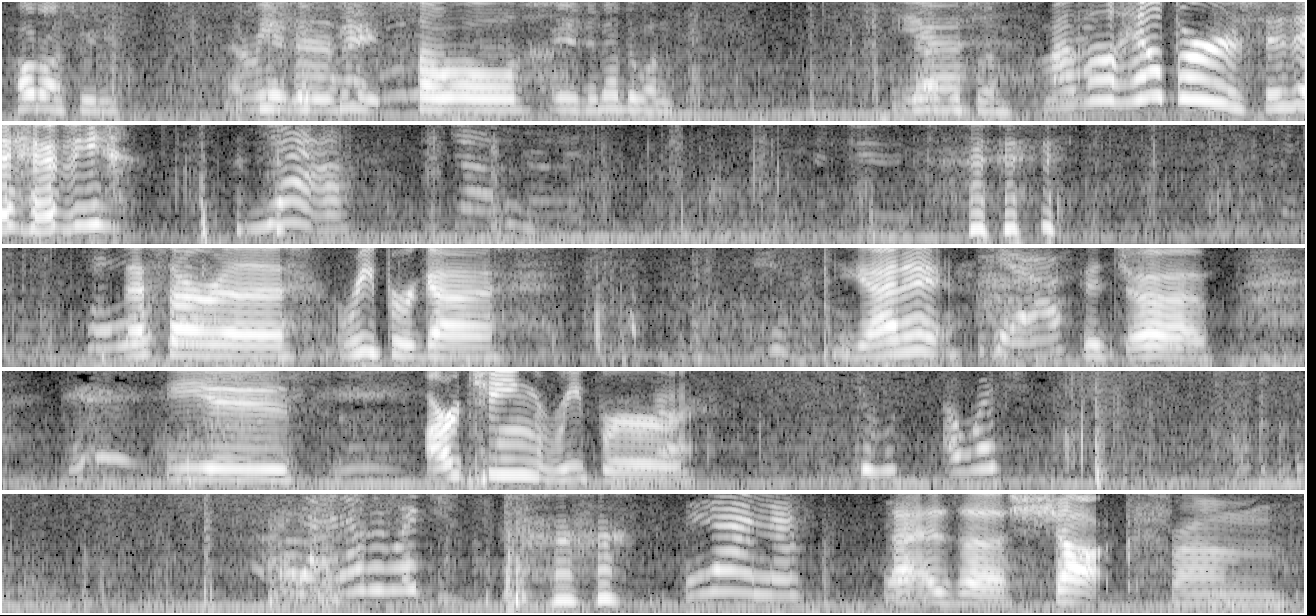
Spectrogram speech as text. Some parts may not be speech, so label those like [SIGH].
Hold on, sweetie. The reef that's big. is so old. Here's another one. Grab Yeah. this one. My little helpers. Is it heavy? Yeah. [LAUGHS] That's our uh, Reaper guy. You got it? Yeah. Good job. He is Arching Reaper. Two, a witch. I got another witch. [LAUGHS] We got enough. that is a shock from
